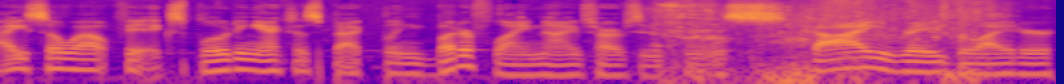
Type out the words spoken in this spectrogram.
iso outfit exploding access backbling butterfly knives harvesting tools sky ray glider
